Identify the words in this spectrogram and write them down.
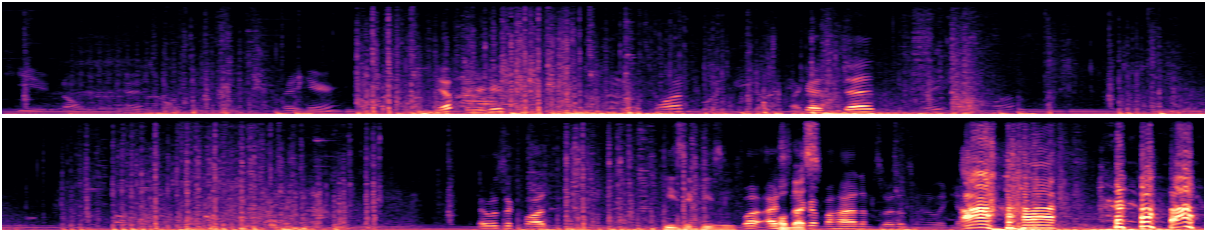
here. No, okay. Right here. Yep, right here. That's one. That guy's dead. Wait. It was a quad, Easy peasy. but I Hold snuck this. up behind him, so it doesn't really count. Ah!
